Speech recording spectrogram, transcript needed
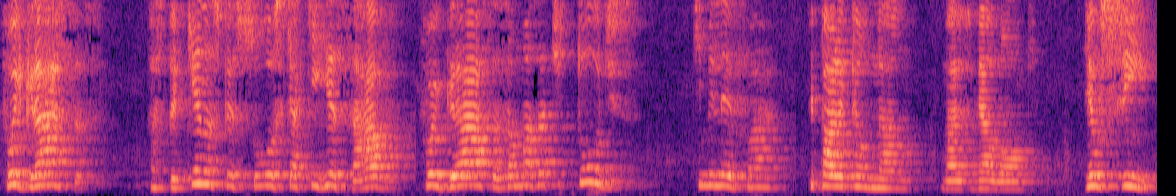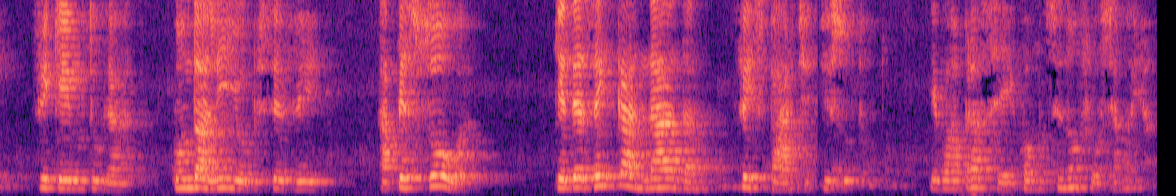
Foi graças às pequenas pessoas que aqui rezavam, foi graças a umas atitudes que me levaram e para que eu não mais me alongue. Eu sim fiquei muito grato quando ali observei a pessoa que desencarnada fez parte disso tudo eu o abracei como se não fosse amanhã.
